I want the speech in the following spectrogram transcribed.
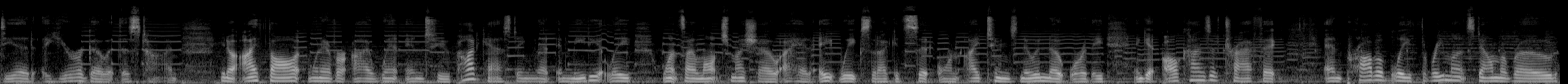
did a year ago at this time. You know, I thought whenever I went into podcasting that immediately once I launched my show, I had eight weeks that I could sit on iTunes New and Noteworthy and get all kinds of traffic and probably three months down the road,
